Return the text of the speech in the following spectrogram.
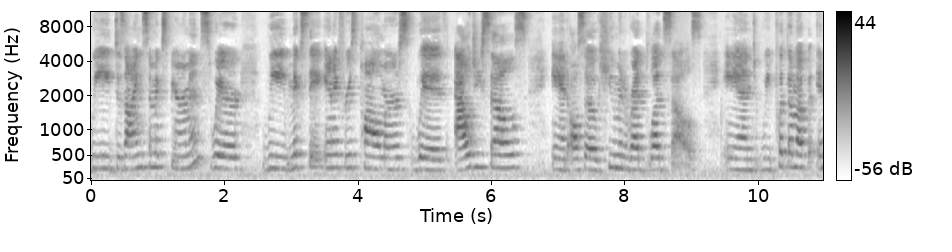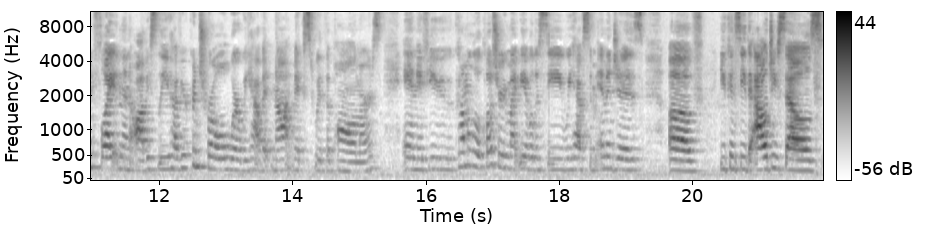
we designed some experiments where we mixed the antifreeze polymers with algae cells and also human red blood cells. And we put them up in flight, and then obviously you have your control where we have it not mixed with the polymers. And if you come a little closer, you might be able to see we have some images of you can see the algae cells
